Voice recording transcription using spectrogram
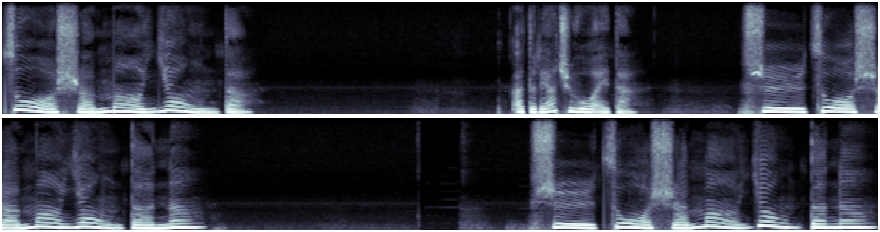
做什么用的？А для чего это？是做什么用的呢？是做什么用的呢？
